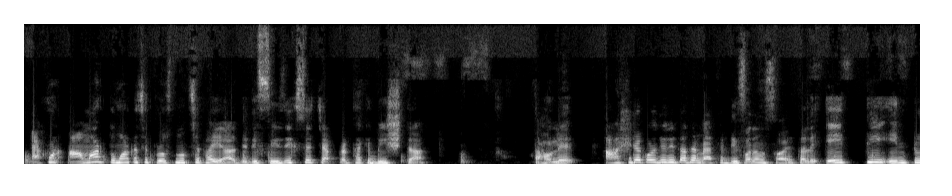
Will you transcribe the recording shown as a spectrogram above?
এখন আমার তোমার কাছে প্রশ্ন হচ্ছে, ভাইয়া, যদি ফিজিক্সের চ্যাপ্টার থাকে বিশটা, তাহলে আশিটা করে যদি তাদের ম্যাথের ডিফারেন্স হয়, তাহলে এইটটি ইন্টু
